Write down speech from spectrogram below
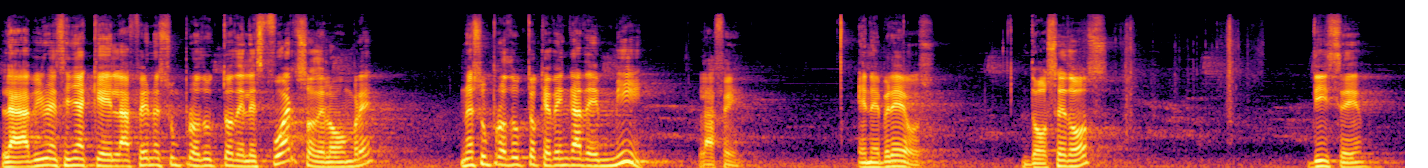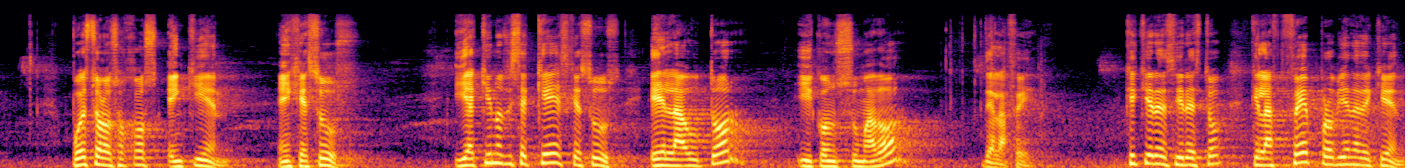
La Biblia enseña que la fe no es un producto del esfuerzo del hombre, no es un producto que venga de mí, la fe. En Hebreos 12.2 dice, puesto los ojos en quién? En Jesús. Y aquí nos dice, ¿qué es Jesús? El autor y consumador de la fe. ¿Qué quiere decir esto? Que la fe proviene de quién?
